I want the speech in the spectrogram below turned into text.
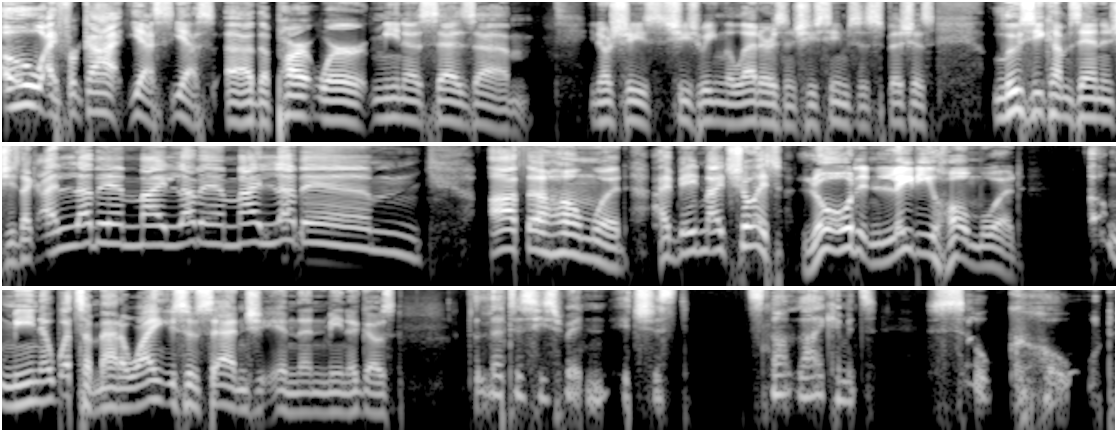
oh I forgot yes yes uh, the part where Mina says um you know she's she's reading the letters and she seems suspicious. Lucy comes in and she's like, "I love him, I love him, I love him." Arthur Holmwood, I've made my choice, Lord and Lady Holmwood. Oh, Mina, what's the matter? Why aren't you so sad? And she and then Mina goes, "The letters he's written, it's just, it's not like him. It's so cold."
